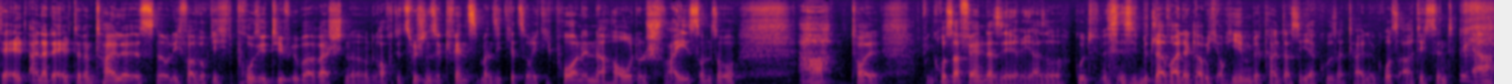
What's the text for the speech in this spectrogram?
der, einer der älteren Teile ist ne? und ich war wirklich positiv überrascht ne? und auch die Zwischensequenzen, man sieht jetzt so richtig Poren in der Haut und Schweiß und so. Ah, toll. Ich bin großer Fan der Serie. Also gut, es ist mittlerweile, glaube ich, auch jedem bekannt, dass die Yakuza-Teile großartig sind. Ja.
